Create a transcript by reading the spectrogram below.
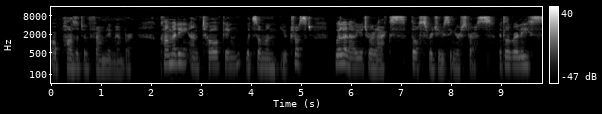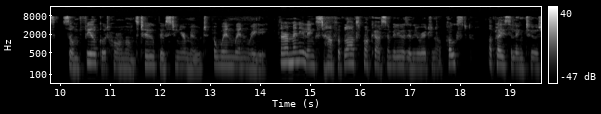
or positive family member. Comedy and talking with someone you trust will allow you to relax, thus reducing your stress. It'll release some feel good hormones too, boosting your mood. A win win, really. There are many links to Half a Blogs, podcasts, and videos in the original post. I'll place a link to it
